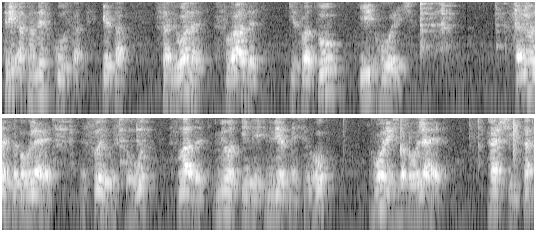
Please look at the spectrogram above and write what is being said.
три основных вкуса. Это соленость, сладость, кислоту и горечь. Соленость добавляет соевый соус, сладость мед или инвертный сироп, горечь добавляет горчица.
